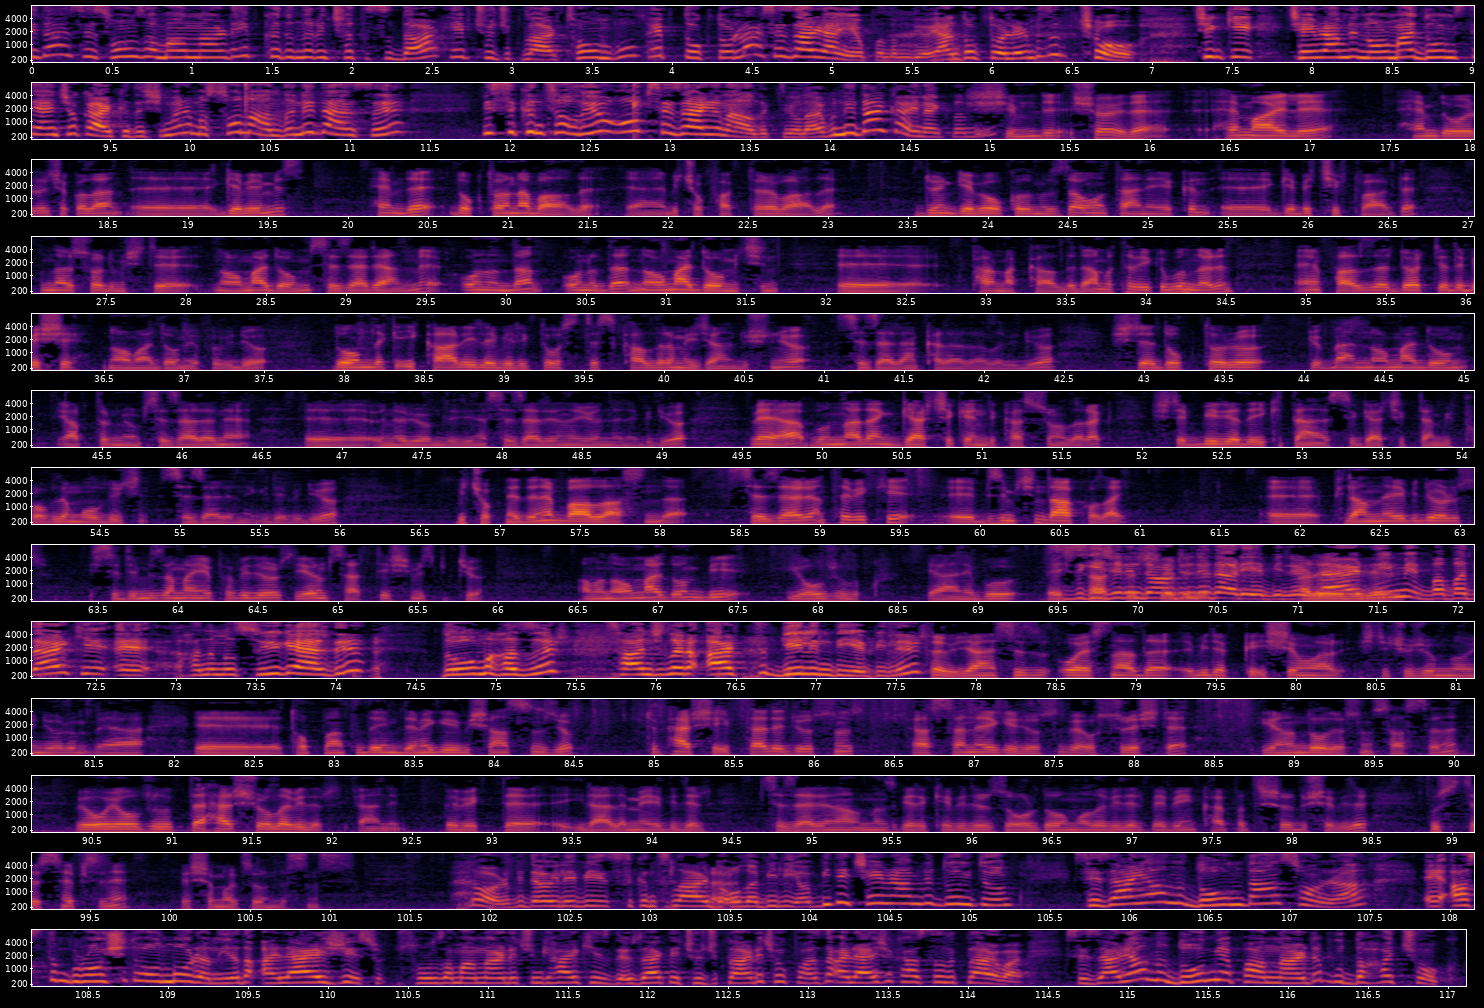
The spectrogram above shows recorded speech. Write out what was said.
nedense son zamanlarda hep kadınların çatısı dar, hep çocuklar tombul, hep doktorlar sezaryen yapalım diyor. Yani doktorlarımızın çoğu. Çünkü çevremde normal doğum isteyen çok arkadaşım var ama son anda nedense bir sıkıntı oluyor hop sezaryen aldık diyorlar. Bu neden kaynaklanıyor? Şimdi şöyle hem aileye hem doğuracak olan e, gebemiz hem de doktoruna bağlı. Yani birçok faktöre bağlı. Dün gebe okulumuzda 10 tane yakın e, gebe çift vardı. Bunları sordum işte normal doğum mu sezeryan mı? Onundan onu da normal doğum için e, parmak kaldırdı. Ama tabii ki bunların en fazla 4 ya da 5'i normal doğum yapabiliyor. Doğumdaki ilk ağrı ile birlikte o stresi kaldıramayacağını düşünüyor. Sezeryen kararı alabiliyor. İşte doktoru ben normal doğum yaptırmıyorum sezeryene e, öneriyorum dediğine sezeryene yönlenebiliyor. Veya bunlardan gerçek endikasyon olarak işte bir ya da iki tanesi gerçekten bir problem olduğu için sezeryene gidebiliyor. Birçok nedene bağlı aslında. Sezeryen tabii ki e, bizim için daha kolay. E, planlayabiliyoruz. istediğimiz zaman yapabiliyoruz. Yarım saatte işimiz bitiyor. Ama normal doğum bir yolculuk. Yani bu beş Sizi saatte gecenin dördünde de arayabilirler Arayabilir. değil mi? Baba der ki e, hanımın suyu geldi, doğumu hazır, sancıları arttı gelin diyebilir. Tabii yani siz o esnada e, bir dakika işim var, işte çocuğumla oynuyorum veya e, toplantıdayım deme gibi bir şansınız yok. Tüm her şeyi iptal ediyorsunuz, ve hastaneye geliyorsunuz ve o süreçte yanında oluyorsunuz hastanın. Ve o yolculukta her şey olabilir. Yani bebekte e, ilerlemeyebilir, sezaryen almanız gerekebilir, zor doğum olabilir, bebeğin kalp atışları düşebilir. Bu stresin hepsini yaşamak zorundasınız. Doğru bir de öyle bir sıkıntılar da Evet. olabiliyor. Bir de çevremde duyduğum sezaryenle doğumdan sonra e, astım bronşit olma oranı ya da alerji so- son zamanlarda çünkü herkeste özellikle çocuklarda çok fazla alerjik hastalıklar var. Sezaryenle doğum yapanlarda bu daha çok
